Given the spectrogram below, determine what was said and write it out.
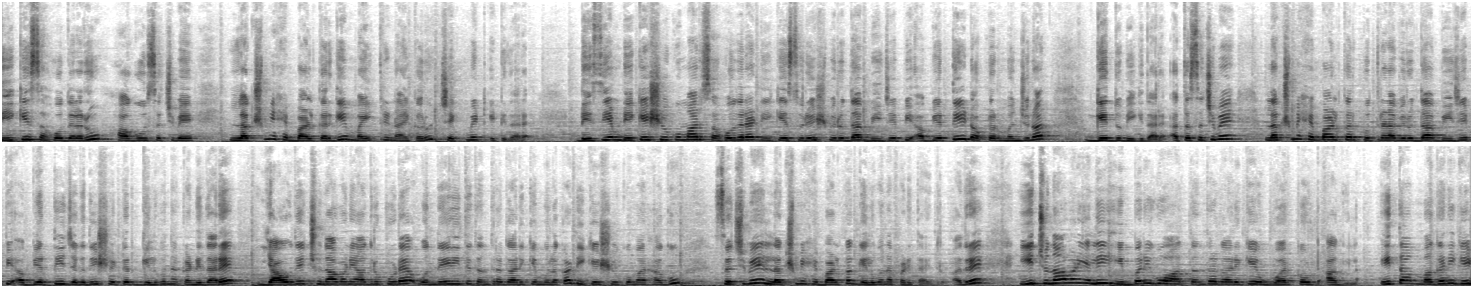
ಡಿಕೆ ಸಹೋದರರು ಹಾಗೂ ಸಚಿವೆ ಲಕ್ಷ್ಮಿ ಹೆಬ್ಬಾಳ್ಕರ್ಗೆ ಮೈತ್ರಿ ನಾಯಕರು ಚೆಕ್ಮೇಟ್ ಇಟ್ಟಿದ್ದಾರೆ. ಡಿಸಿಎಂ ಡಿಕೆ ಶಿವಕುಮಾರ್, ಸಹೋದರ ಡಿಕೆ ಸುರೇಶ್ ವಿರುದ್ಧ ಬಿಜೆಪಿ ಅಭ್ಯರ್ಥಿ ಡಾಕ್ಟರ್ ಮಂಜುನಾಥ್ ಗೆದ್ದು ಬೀಗಿದ್ದಾರೆ. ಅತ್ತ ಸಚಿವೆ ಲಕ್ಷ್ಮಿ ಹೆಬ್ಬಾಳ್ಕರ್ ಪುತ್ರನ ವಿರುದ್ಧ ಬಿಜೆಪಿ ಅಭ್ಯರ್ಥಿ ಜಗದೀಶ್ ಶೆಟ್ಟರ್ ಗೆಲುವನ್ನು ಕಂಡಿದ್ದಾರೆ. ಯಾವುದೇ ಚುನಾವಣೆ ಆದರೂ ಕೂಡ ಒಂದೇ ರೀತಿ ತಂತ್ರಗಾರಿಕೆ ಮೂಲಕ ಡಿಕೆ ಶಿವಕುಮಾರ್ ಹಾಗೂ ಸಚಿವೆ ಲಕ್ಷ್ಮಿ ಹೆಬ್ಬಾಳ್ಕರ್ ಗೆಲುವನ್ನು ಪಡಿತಾ ಇದ್ರು. ಆದರೆ ಈ ಚುನಾವಣೆಯಲ್ಲಿ ಇಬ್ಬರಿಗೂ ಆ ತಂತ್ರಗಾರಿಕೆ ವರ್ಕೌಟ್ ಆಗಿಲ್ಲ ಈತ ಮಗನಿಗೆ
